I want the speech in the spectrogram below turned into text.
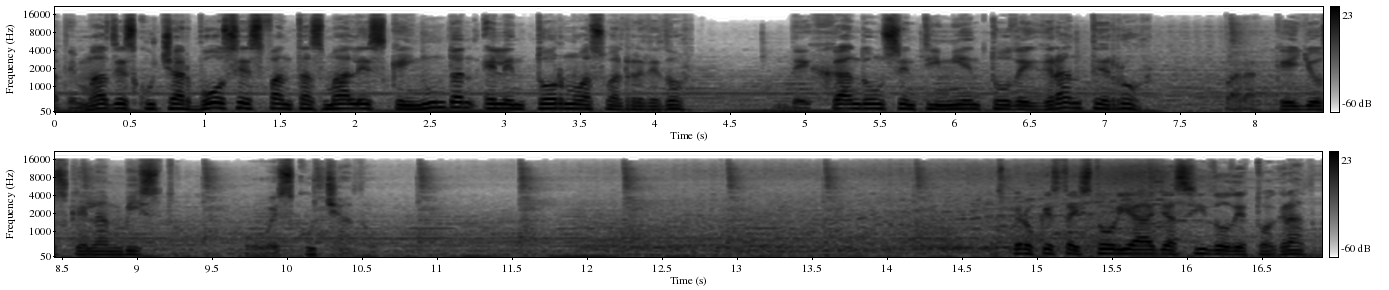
además de escuchar voces fantasmales que inundan el entorno a su alrededor, dejando un sentimiento de gran terror para aquellos que la han visto o escuchado. Espero que esta historia haya sido de tu agrado.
